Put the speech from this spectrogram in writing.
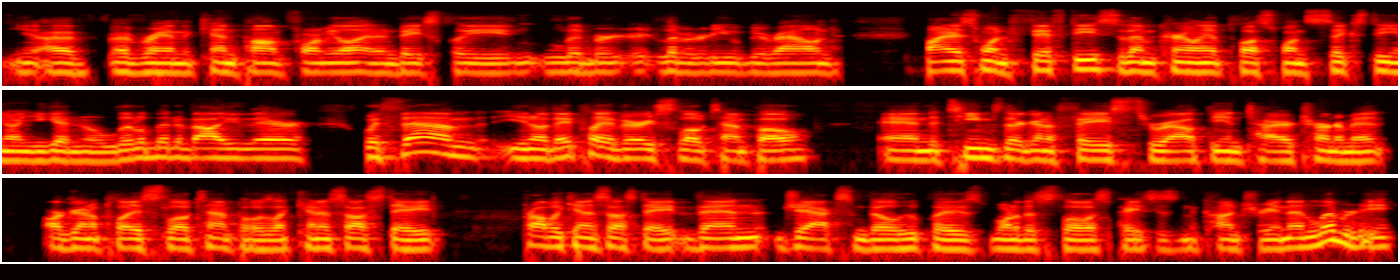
you know, I've, I've ran the KenPom formula, and basically Liberty Liberty would be around minus 150. So them currently at plus 160. You know, you get in a little bit of value there. With them, you know, they play a very slow tempo and the teams they're going to face throughout the entire tournament are going to play slow tempos like Kennesaw State, probably Kennesaw State, then Jacksonville, who plays one of the slowest paces in the country, and then Liberty,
